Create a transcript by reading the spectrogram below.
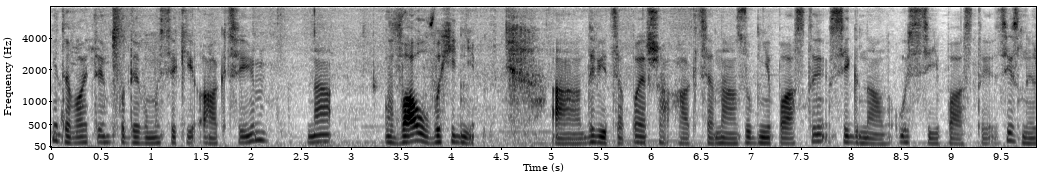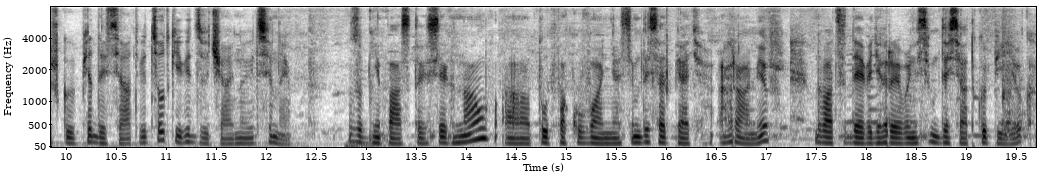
І давайте подивимося, які акції на вау вихідні. А, дивіться, перша акція на зубні пасти Сигнал. Усі пасти зі знижкою 50% від звичайної ціни. Зубні пасти Сигнал. Тут пакування 75 грамів, 29 гривень 70 копійок.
